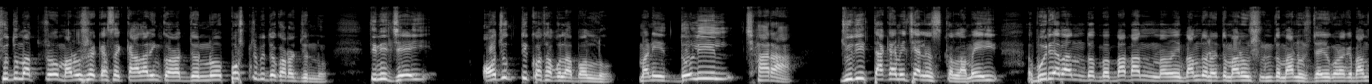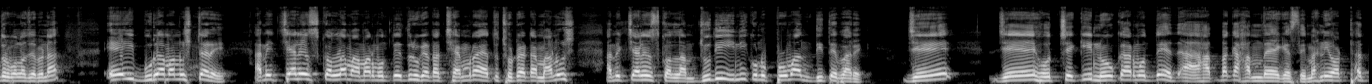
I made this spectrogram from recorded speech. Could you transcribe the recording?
শুধুমাত্র মানুষের কাছে কালারিং করার জন্য প্রশ্নবিত করার জন্য, তিনি যেই অযৌক্তিক কথাগুলো বলল মানে দলিল ছাড়া, যদি তাকে আমি চ্যালেঞ্জ করলাম, এই বুড়া বান্ধব মানে বান্ধব নয়তো মানুষ তো মানুষ, যাই হোক ওনাকে বান্দর বলা যাবে না, এই বুড়া মানুষটারে আমি চ্যালেঞ্জ করলাম, আমার মধ্যে এদুরুক একটা ছ্যামরা, এত ছোট একটা মানুষ, আমি চ্যালেঞ্জ করলাম। যদি ইনি কোনো প্রমাণ দিতে পারে যে যে হচ্ছে কি নৌকার মধ্যে হাত পাকা হামদায় গেছে। মানে অর্থাৎ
